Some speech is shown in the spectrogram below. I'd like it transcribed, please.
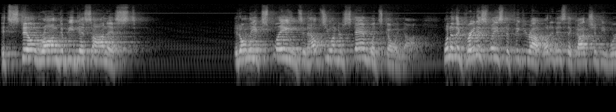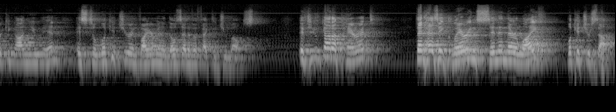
It's still wrong to be dishonest. It only explains, it helps you understand what's going on. One of the greatest ways to figure out what it is that God should be working on you in is to look at your environment and those that have affected you most. If you've got a parent that has a glaring sin in their life, look at yourself.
